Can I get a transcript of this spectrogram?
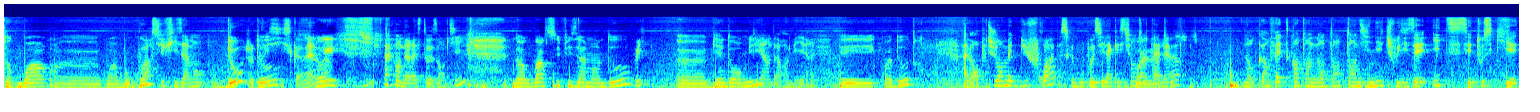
Donc boire euh, boire beaucoup. Boire suffisamment d'eau, je précise quand même. Oui. On est resté aux Antilles. Donc boire suffisamment d'eau. Oui. Euh, bien dormir. Bien dormir. Et quoi d'autre? Alors on peut toujours mettre du froid parce que vous posiez la question tout à l'heure. Donc en fait, quand on entend tendinite, je vous disais, it, c'est tout ce qui est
